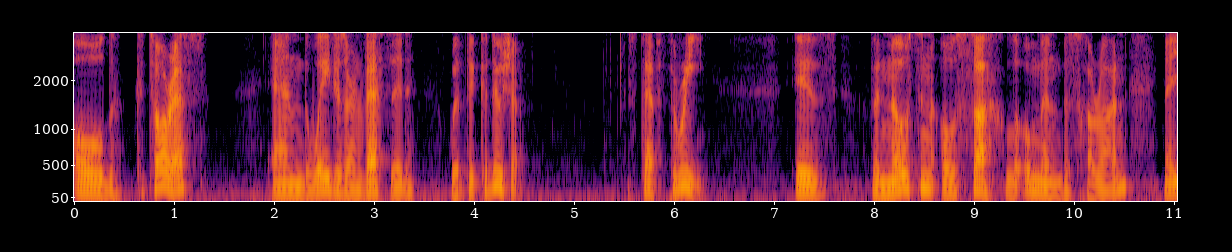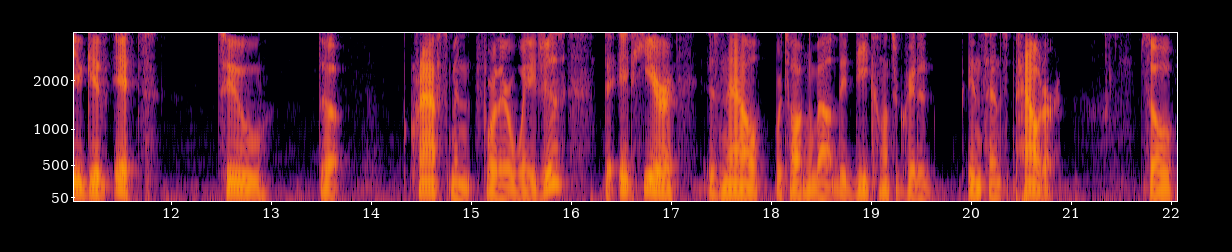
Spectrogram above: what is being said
old ketores, and the wages are invested with the kedusha. Step three is benosen osa leumnen bischaran. Now you give it to the craftsmen for their wages. The it here is now we're talking about the deconsecrated incense powder. So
